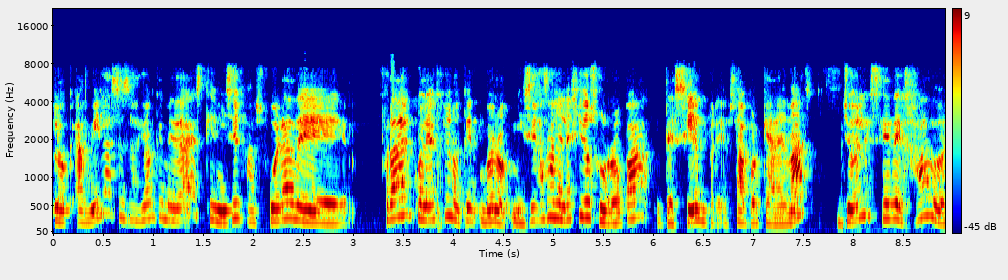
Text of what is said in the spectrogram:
lo, a mí la sensación que me da es que mis hijas fuera de fuera del colegio no tienen, bueno, mis hijas han elegido su ropa de siempre, o sea, porque además yo les he dejado,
